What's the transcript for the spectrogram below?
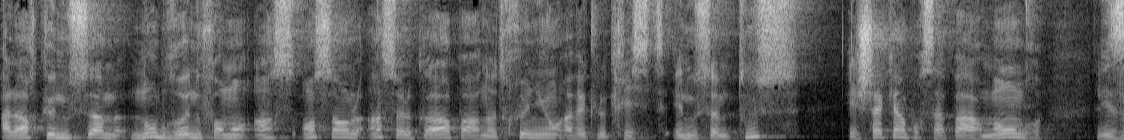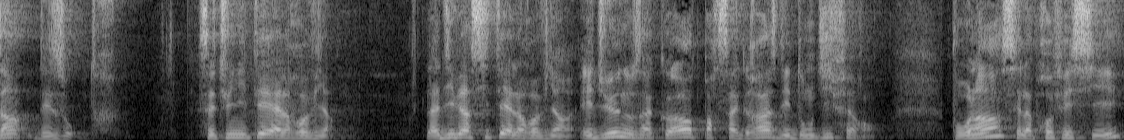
alors que nous sommes nombreux, nous formons ensemble un seul corps par notre union avec le Christ. Et nous sommes tous, et chacun pour sa part, membres les uns des autres. Cette unité, elle revient. La diversité, elle revient. Et Dieu nous accorde par sa grâce des dons différents. Pour l'un, c'est la prophétie,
